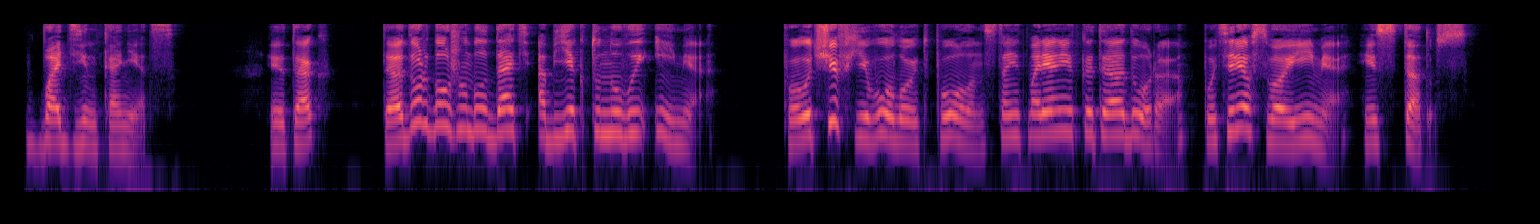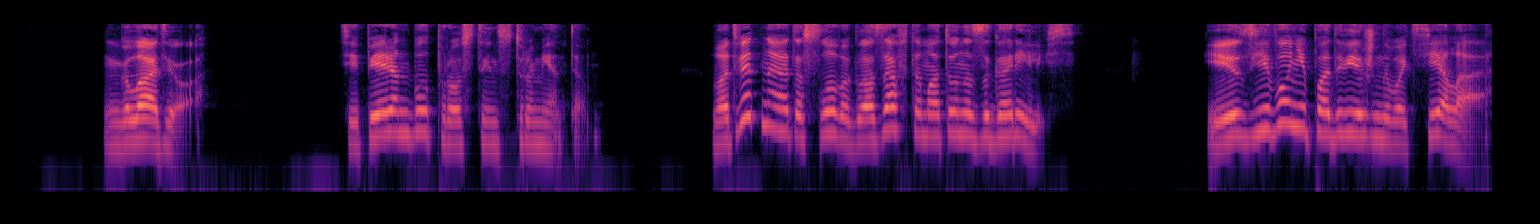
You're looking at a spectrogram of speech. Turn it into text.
в один конец. Итак, Теодор должен был дать объекту новое имя. Получив его, Ллойд Полан станет марионеткой Теодора, потеряв свое имя и статус. Гладио. Теперь он был просто инструментом. В ответ на это слово глаза автоматона загорелись. Из его неподвижного тела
